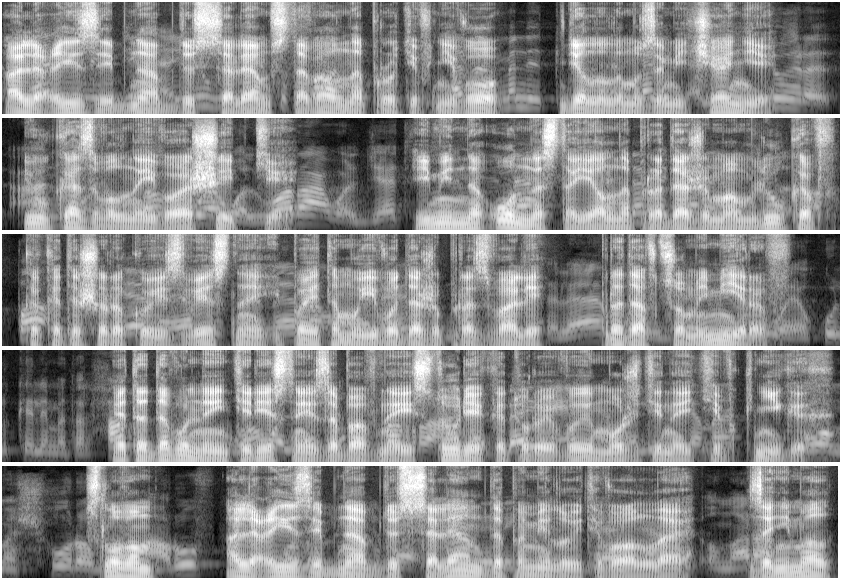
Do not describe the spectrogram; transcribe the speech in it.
Аль-Из ибн Абдуссалям вставал напротив него, делал ему замечания и указывал на его ошибки. Именно он настоял на продаже мамлюков, как это широко известно, и поэтому его даже прозвали продавцом эмиров. Это довольно интересная и забавная история, которую вы можете найти в книгах. Словом, Аль-Из ибн Абдуссалям, да помилует его Аллах, занимал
